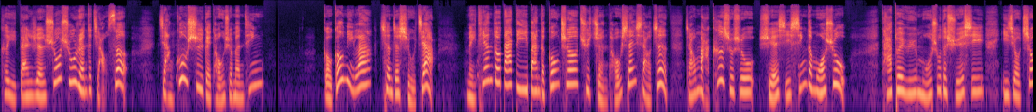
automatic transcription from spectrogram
可以担任说书人的角色，讲故事给同学们听。狗狗米拉趁着暑假，每天都搭第一班的公车去枕头山小镇找马克叔叔学习新的魔术。他对于魔术的学习依旧充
